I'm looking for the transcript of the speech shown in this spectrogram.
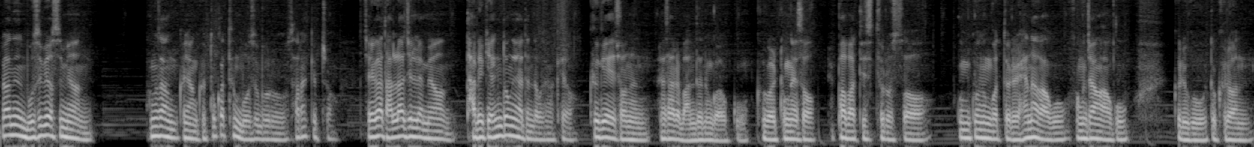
라는 모습이었으면 항상 그냥 그 똑같은 모습으로 살았겠죠. 제가 달라지려면 다르게 행동해야 된다고 생각해요. 그게 저는 회사를 만드는 거였고, 그걸 통해서 힙합 아티스트로서 꿈꾸는 것들을 해나가고, 성장하고, 그리고 또 그런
